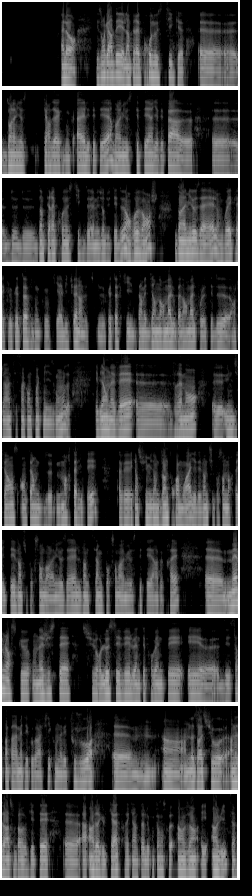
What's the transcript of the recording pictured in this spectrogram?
Alors, ils ont regardé l'intérêt pronostique dans la cardiaque, donc AL et TTR. Dans la TTR, il n'y avait pas euh, d'intérêt pronostic de la mesure du T2. En revanche, dans l'amylose AL, on voyait qu'avec le cutoff euh, qui est habituel, hein, le, cutoff qui permet de dire normal ou pas normal pour le T2, euh, en général, c'est 55 millisecondes, eh bien, on avait vraiment une différence en termes de mortalité avec un suivi de 23 mois. Il y avait 26% de mortalité, 28% dans l'amylose AL, 25% dans l'amylose TTR à peu près. Euh, même lorsque on ajustait sur l'ECV, le NT-proBNP et euh, des, certains paramètres échographiques, on avait toujours euh, un, un ratio, un ratio qui était à 1,4 avec un intervalle de confiance entre 1,20 et 1,8.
